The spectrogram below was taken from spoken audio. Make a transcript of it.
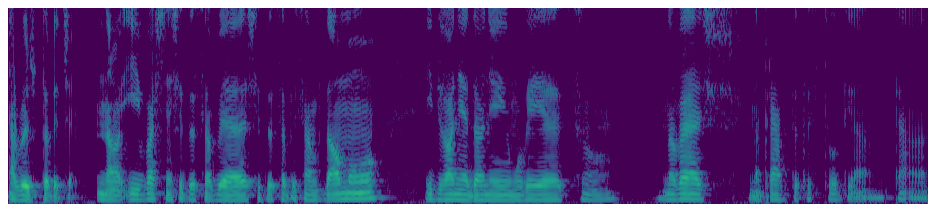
Albo już to wiecie. No i właśnie siedzę sobie, siedzę sobie sam w domu i dzwonię do niej i mówię, Jezu, no weź, naprawdę te studia, ta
